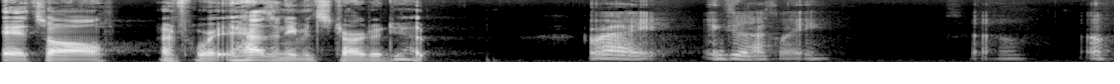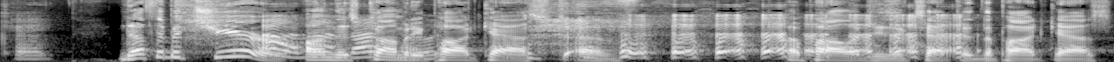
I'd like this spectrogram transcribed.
it's all unfortunate. It hasn't even started yet. Right. Exactly. So okay. Nothing but cheer on on this comedy note. podcast of apologies accepted the podcast.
